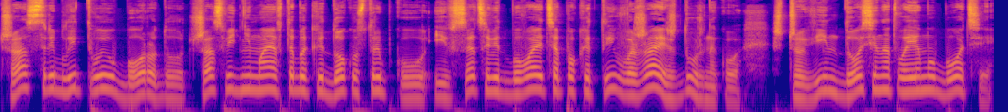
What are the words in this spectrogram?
Час сріблить твою бороду, час віднімає в тебе кидок у стрибку, і все це відбувається, поки ти вважаєш, дурнику, що він досі на твоєму боці.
